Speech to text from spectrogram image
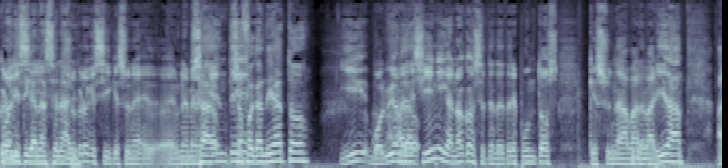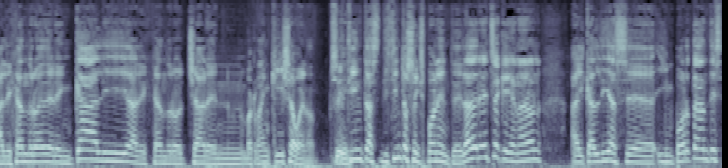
política sí, nacional. Yo creo que sí, que es un, eh, un ya, emergente. ya fue candidato. Y volvió a Medellín y ganó con 73 puntos, que es una barbaridad. Alejandro Eder en Cali, Alejandro Char en Barranquilla, bueno, Sí. distintas, distintos exponentes de la derecha que ganaron alcaldías eh, importantes.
